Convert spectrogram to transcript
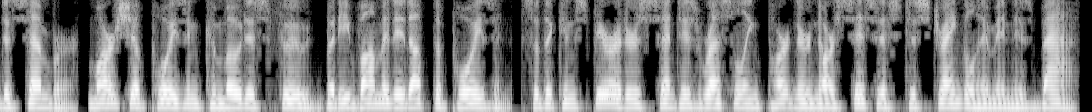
December, Marcia poisoned Commodus' food but he vomited up the poison, so the conspirators sent his wrestling partner Narcissus to strangle him in his bath.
